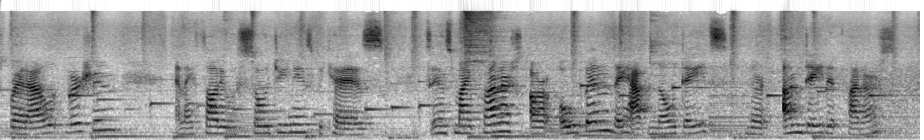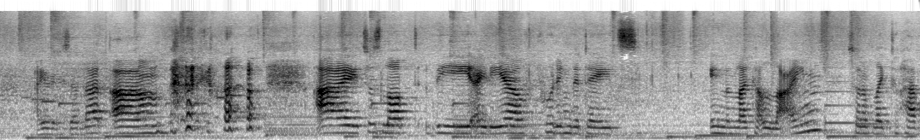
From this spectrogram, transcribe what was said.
spread out version. And I thought it was so genius because since my planners are open, they have no dates, they're undated planners I already said that. Um, I just loved the idea of putting the dates in like a line, sort of like to have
